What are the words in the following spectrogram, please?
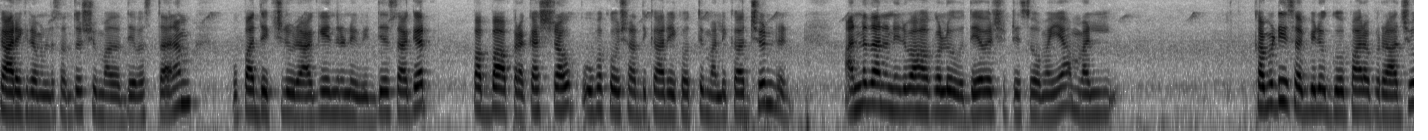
కార్యక్రమంలో సంతోషిమాత దేవస్థానం ఉపాధ్యక్షులు రాగేంద్రుని విద్యాసాగర్ పబ్బా ప్రకాష్ రావు ఉపకోశాధికారి కొత్తి మల్లికార్జున్ అన్నదాన నిర్వాహకులు దేవశెట్టి సోమయ్య మల్ కమిటీ సభ్యులు గోపాలపు రాజు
